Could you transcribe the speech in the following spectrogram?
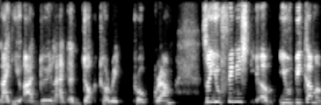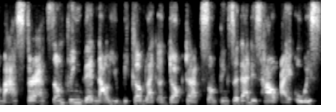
like you are doing like a doctorate program. So you finished, um, you've become a master at something, then now you become like a doctor at something. So that is how I always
